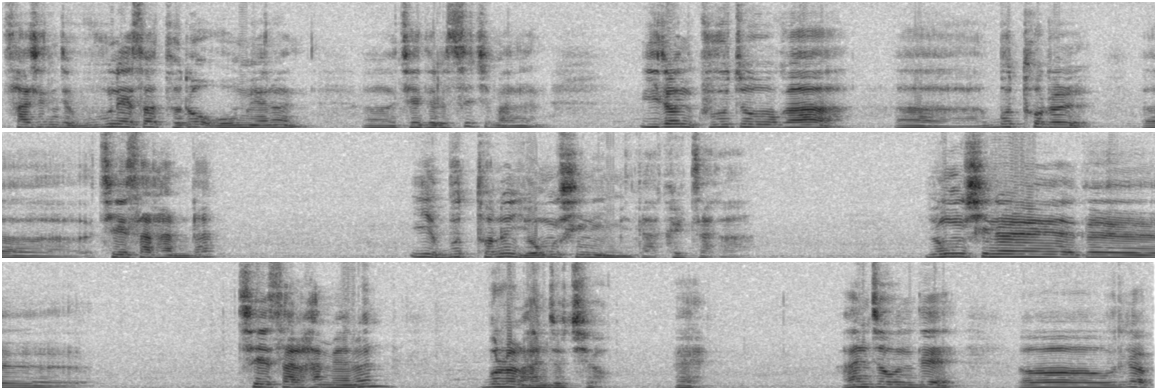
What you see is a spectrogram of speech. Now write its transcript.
사실 이제 운에서 들어오면은 어, 제대로 쓰지만은 이런 구조가 어, 무토를 어, 제살한다. 이 무토는 용신입니다. 글자가 용신을 그 제살하면은 물론 안 좋죠. 예. 안 좋은데 어, 우리가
